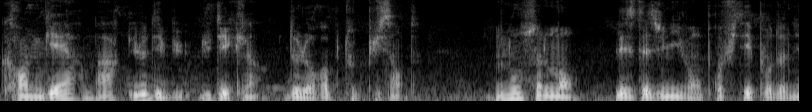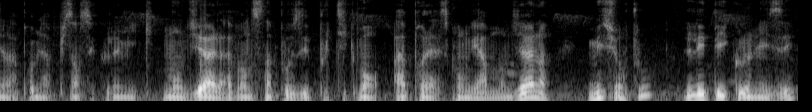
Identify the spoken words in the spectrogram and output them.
grande guerre marque le début du déclin de l'Europe toute puissante. Non seulement les États-Unis vont en profiter pour devenir la première puissance économique mondiale avant de s'imposer politiquement après la Seconde Guerre mondiale, mais surtout, les pays colonisés,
